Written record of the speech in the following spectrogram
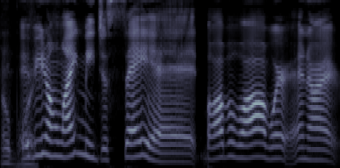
Oh if you don't like me, just say it. Blah blah blah. Where and I,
